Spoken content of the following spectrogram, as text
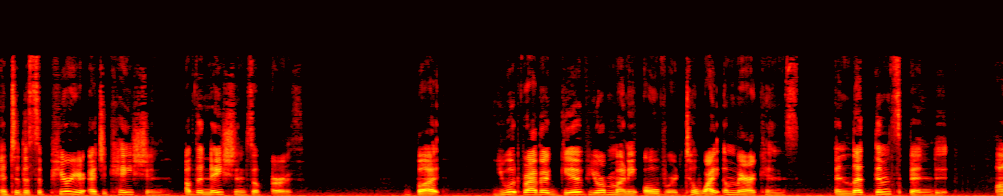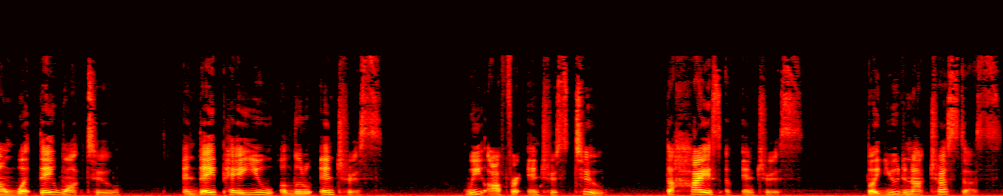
into the superior education of the nations of earth. But you would rather give your money over to white Americans and let them spend it on what they want to, and they pay you a little interest. We offer interest too, the highest of interest, but you do not trust us.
